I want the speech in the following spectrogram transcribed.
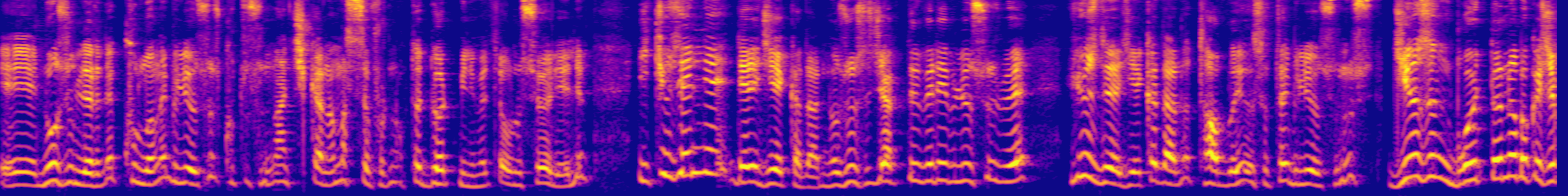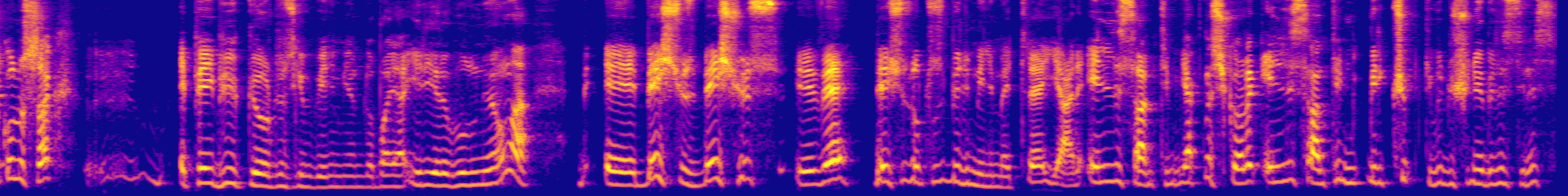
e, nozülleri de kullanabiliyorsunuz. Kutusundan çıkan ama 0.4 mm onu söyleyelim. 250 dereceye kadar nozul sıcaklığı verebiliyorsunuz ve 100 dereceye kadar da tabloyu ısıtabiliyorsunuz. Cihazın boyutlarına bakacak olursak e, epey büyük gördüğünüz gibi benim yanımda bayağı iri yarı bulunuyor ama 500 500 e, ve 531 milimetre yani 50 santim yaklaşık olarak 50 santimlik bir küp gibi düşünebilirsiniz.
